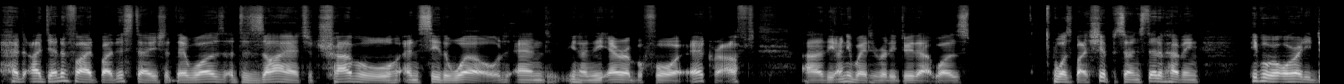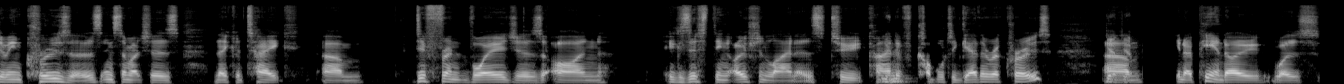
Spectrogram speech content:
had identified by this stage that there was a desire to travel and see the world, and you know in the era before aircraft, uh, the only way to really do that was was by ship. So instead of having people were already doing cruises in so much as they could take um, different voyages on existing ocean liners to kind mm-hmm. of cobble together a cruise. Yep, um, yep. You know, P and O was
